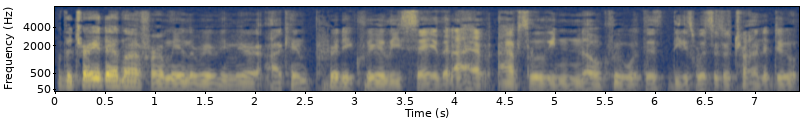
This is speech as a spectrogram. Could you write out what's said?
With the trade deadline firmly in the rearview mirror, I can pretty clearly say that I have absolutely no clue what this, these Wizards are trying to do.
